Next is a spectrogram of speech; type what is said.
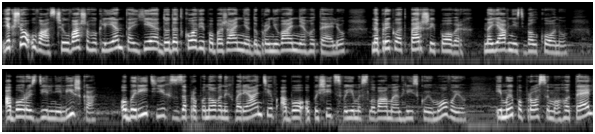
Якщо у вас чи у вашого клієнта є додаткові побажання до бронювання готелю, наприклад, перший поверх, наявність балкону або роздільні ліжка, оберіть їх з запропонованих варіантів або опишіть своїми словами англійською мовою, і ми попросимо готель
